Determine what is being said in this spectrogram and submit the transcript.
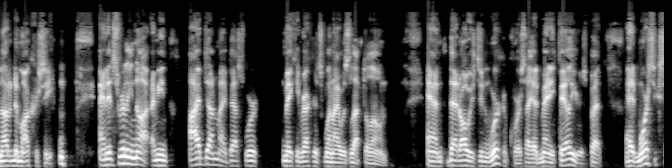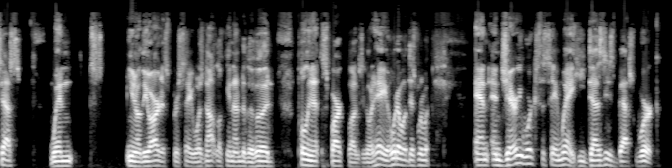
not a democracy and it's really not i mean i've done my best work making records when i was left alone and that always didn't work of course i had many failures but i had more success when you know, the artist per se was not looking under the hood, pulling at the spark plugs and going, Hey, what about this? What about? And, and Jerry works the same way. He does his best work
